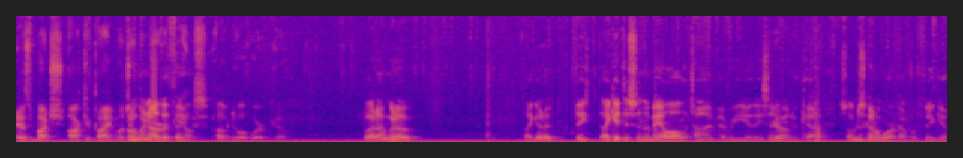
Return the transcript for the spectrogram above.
as much occupied with other Doing other work, yeah, things. Outdoor work, yeah. But I'm gonna, I gotta, they, I get this in the mail all the time, every year they send me Yeah. a new cow. So I'm just gonna work up a figure,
